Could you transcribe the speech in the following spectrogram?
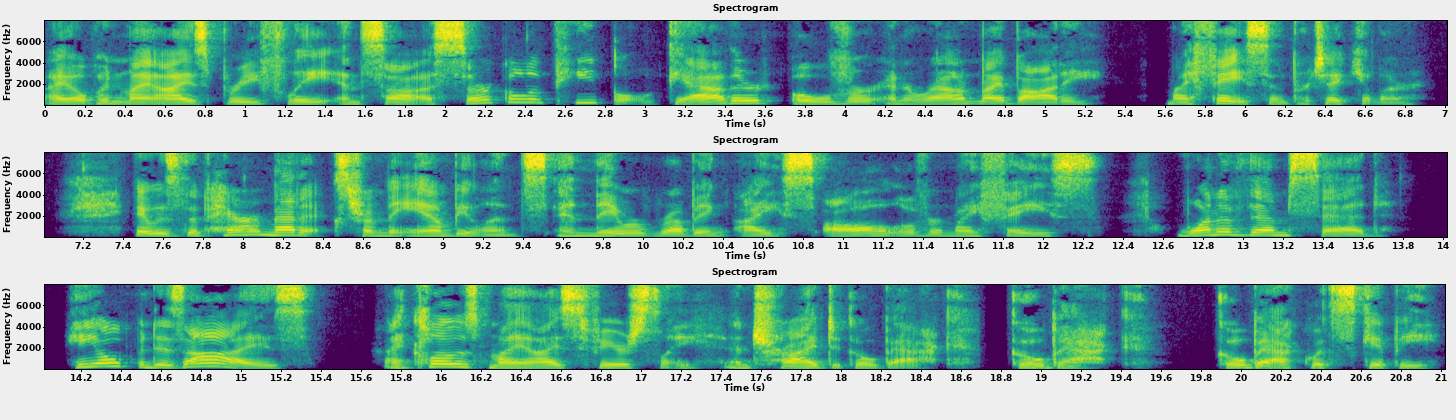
I opened my eyes briefly and saw a circle of people gathered over and around my body, my face in particular. It was the paramedics from the ambulance, and they were rubbing ice all over my face. One of them said, He opened his eyes. I closed my eyes fiercely and tried to go back, go back, go back with Skippy.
